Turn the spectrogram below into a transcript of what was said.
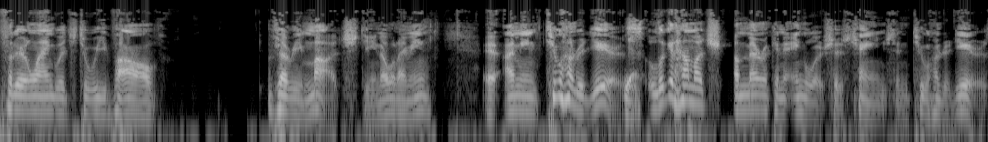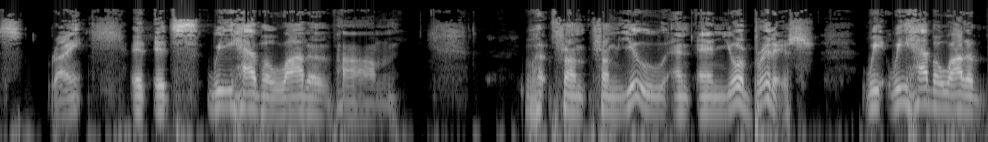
for their language to evolve very much. Do you know what I mean? I mean, 200 years. Yeah. Look at how much American English has changed in 200 years right? It, it's, we have a lot of, um, from, from you and, and you're British, we, we have a lot of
